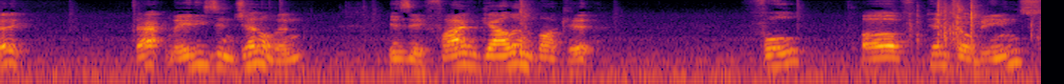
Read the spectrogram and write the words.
Okay, that, ladies and gentlemen, is a five gallon bucket full of pinto beans.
